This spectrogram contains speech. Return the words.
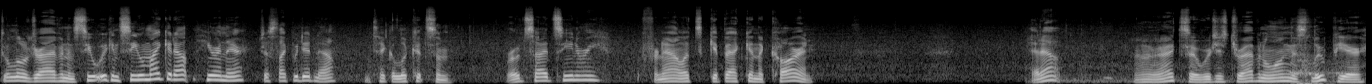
do a little driving and see what we can see. We might get out here and there, just like we did now, and take a look at some roadside scenery. But for now, let's get back in the car and head out. All right, so we're just driving along this loop here.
